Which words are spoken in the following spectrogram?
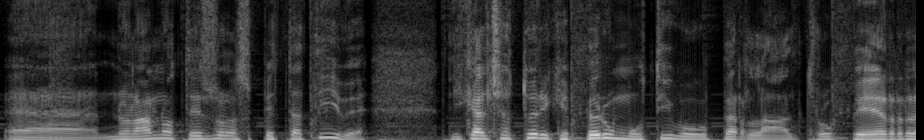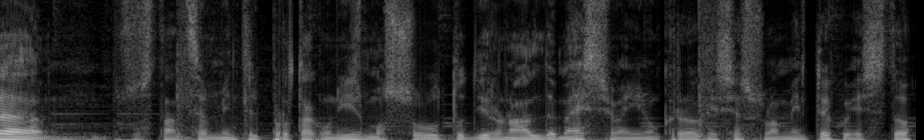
eh, non hanno atteso le aspettative, di calciatori che per un motivo o per l'altro, per eh, sostanzialmente il protagonismo assoluto di Ronaldo e Messi, ma io non credo che sia solamente questo,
